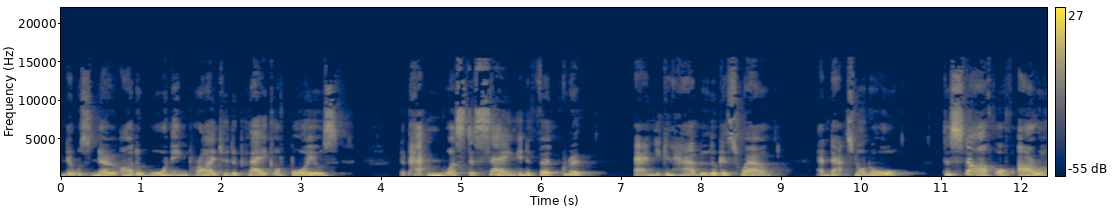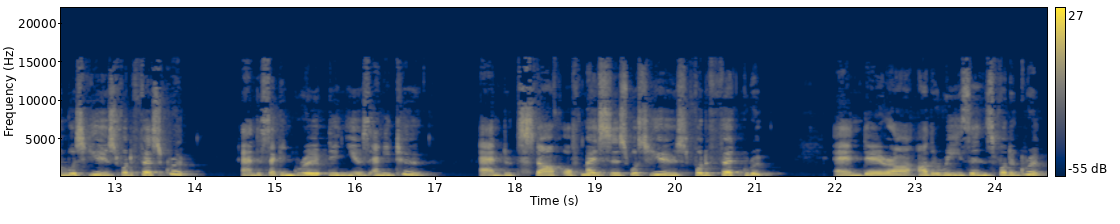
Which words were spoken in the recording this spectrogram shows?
There was no other warning prior to the plague of boils. The pattern was the same in the third group, and you can have a look as well. And that's not all. The staff of Aaron was used for the first group, and the second group didn't use any too. And the staff of Moses was used for the third group. And there are other reasons for the group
